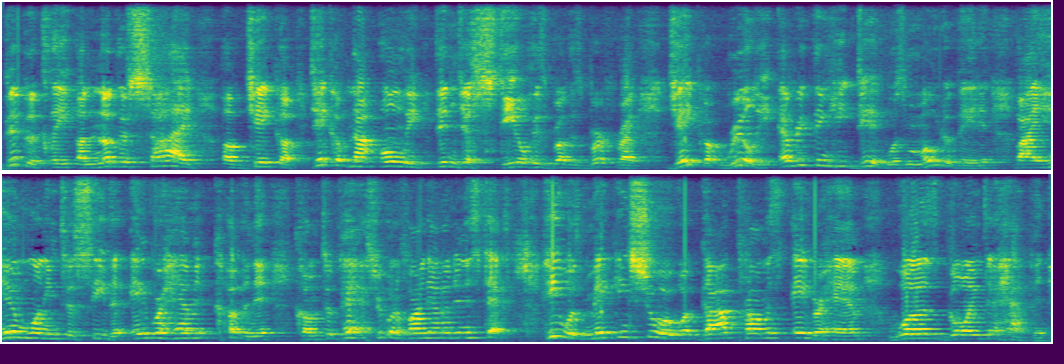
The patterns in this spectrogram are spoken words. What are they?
biblically another side of Jacob. Jacob not only didn't just steal his brother's birthright, Jacob really, everything he did was motivated by him wanting to see the Abrahamic covenant come to pass. You're going to find out in this text. He was making sure what God promised Abraham was going to happen.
